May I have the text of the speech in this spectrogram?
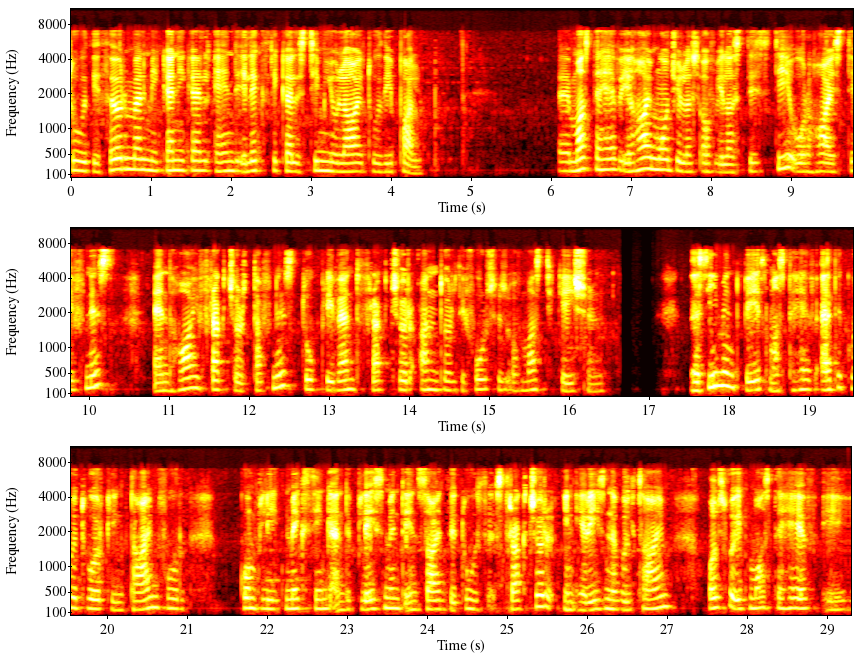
to the thermal, mechanical, and electrical stimuli to the pulp. Uh, must have a high modulus of elasticity or high stiffness and high fracture toughness to prevent fracture under the forces of mastication. The cement base must have adequate working time for complete mixing and placement inside the tooth structure in a reasonable time also, it must have a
